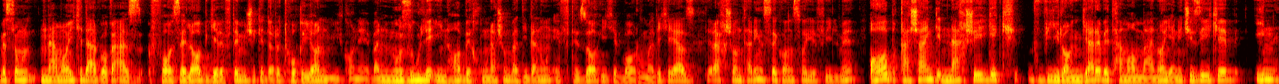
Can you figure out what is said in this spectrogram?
مثل اون نمایی که در واقع از فاضلاب گرفته میشه که داره تقیان می‌کنه و نزول اینها به خونشون و دیدن اون افتضاحی که بار اومده که از درخشانترین سکانس های فیلمه آب قشنگ نقش یک ویرانگر به تمام معنا یعنی چیزی که این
